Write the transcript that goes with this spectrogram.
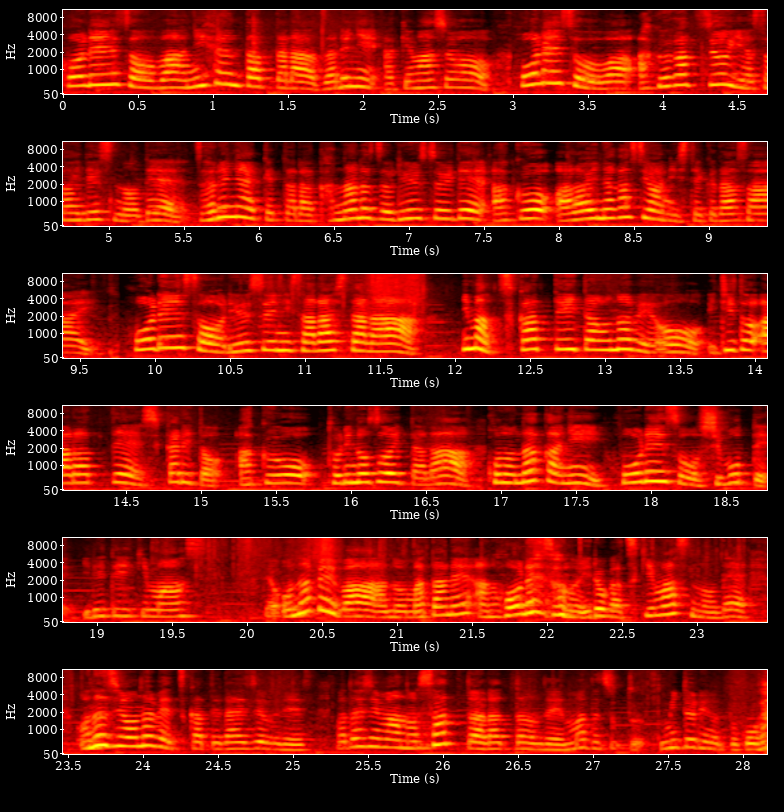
ほうれん草は2分経ったらざるにあけましょう。ほうれん草はアクが強い野菜ですのでザルにあけたら必ず流水でアクを洗い流すようにしてください。ほうれん草を流水にさらしたら今使っていたお鍋を一度洗ってしっかりとアクを取り除いたらこの中にほうれん草を絞って入れていきます。でお鍋はあのまたねあのほうれん草の色がつきますので同じお鍋使って大丈夫です。私もあのさっと洗ったのでまだちょっと緑のとこが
